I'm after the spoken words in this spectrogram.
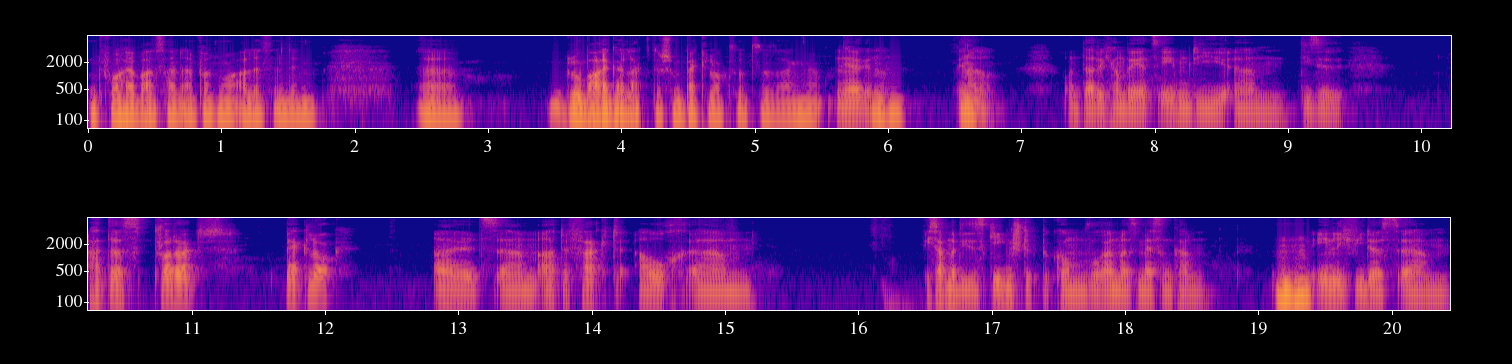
Und vorher war es halt einfach nur alles in dem äh, global galaktischen Backlog sozusagen. Ja, ja genau. Mhm. Genau. Ja. Und dadurch haben wir jetzt eben die, ähm, diese, hat das Product Backlog als ähm, Artefakt auch, ähm, ich sag mal, dieses Gegenstück bekommen, woran man es messen kann. Mhm. Ähnlich wie das, ähm,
